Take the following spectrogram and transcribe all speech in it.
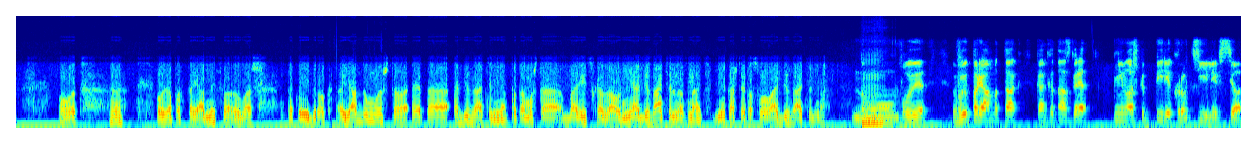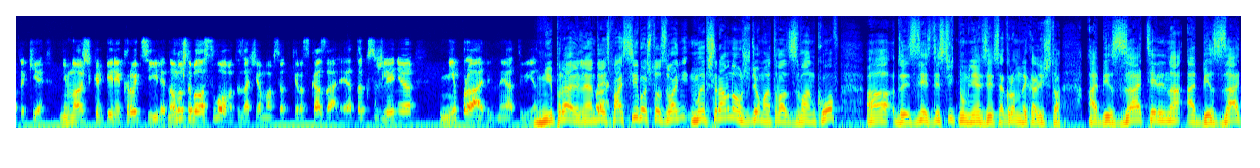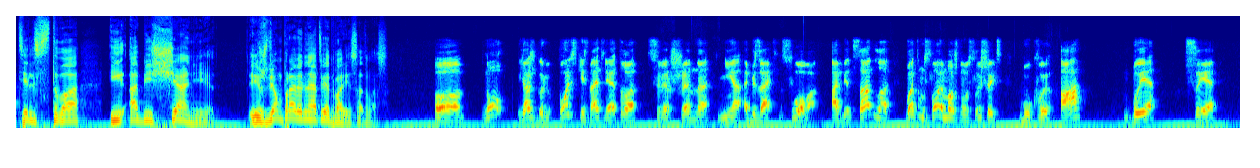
Вот, э, уже постоянный ваш такой игрок. Я думаю, что это обязательно, потому что Борис сказал не обязательно знать. Мне кажется, это слово обязательно. Ну, вы, вы прямо так, как у нас говорят, немножко перекрутили все-таки. Немножечко перекрутили. Но нужно было слово-то зачем вам все-таки рассказали. Это, к сожалению, Неправильный ответ. Неправильный. Андрей, спасибо, что звоните. Мы все равно ждем от вас звонков. А, здесь действительно у меня здесь огромное количество. Обязательно, обязательства и обещание. И ждем правильный ответ, Борис, от вас. А, ну, я же говорю, польский знать для этого совершенно не обязательно. Слово «обецадло» в этом слове можно услышать буквы А, Б, С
